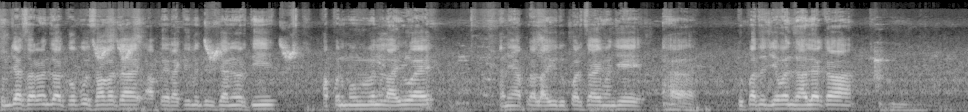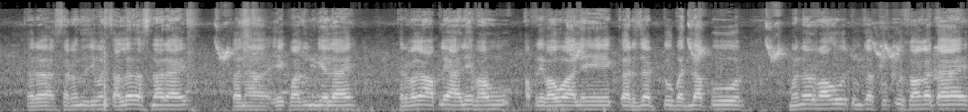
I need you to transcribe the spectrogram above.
तुमच्या सर्वांचा खूप स्वागत आहे. आपल्या राखी मंत्री चॅनलवरती. आपण मुंबईमध्ये लाईव्ह आहे. आणि आपला लाईव्ह दुपारचा आहे म्हणजे दुपारचं जेवण झालं का? तर सर्वांचं जेवण चालत असणार आहे. पण एक वाजून गेला आहे तर बघा आपले आले भाऊ आपले भाऊ आले हे कर्जत टू बदलापूर. मनोहर भाऊ तुमचं खूप खूप स्वागत आहे.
